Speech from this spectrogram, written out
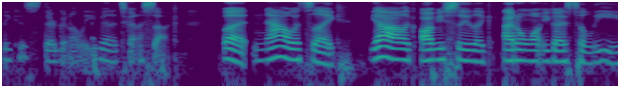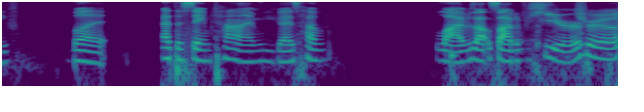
because they're gonna leave and it's gonna suck. But now it's like, yeah, like obviously, like I don't want you guys to leave, but at the same time, you guys have lives outside of here. True.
